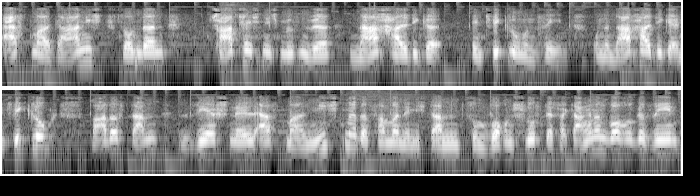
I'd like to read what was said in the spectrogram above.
Erstmal gar nichts, sondern charttechnisch müssen wir nachhaltige Entwicklungen sehen. Und eine nachhaltige Entwicklung war das dann sehr schnell erstmal nicht mehr. Das haben wir nämlich dann zum Wochenschluss der vergangenen Woche gesehen.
